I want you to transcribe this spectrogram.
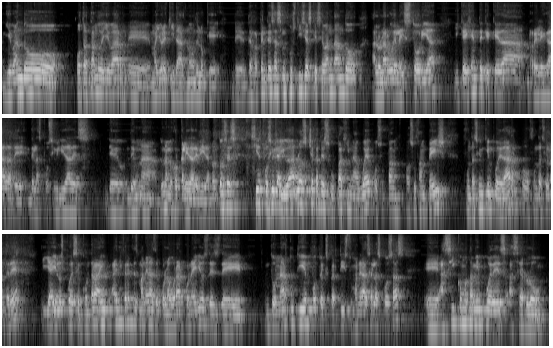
llevando o tratando de llevar eh, mayor equidad, ¿no? De lo que, de, de, repente esas injusticias que se van dando a lo largo de la historia y que hay gente que queda relegada de, de las posibilidades de, una, de una mejor calidad de vida, ¿no? Entonces, si es posible ayudarlos, chécate su página web o su, pan, o su fanpage, Fundación Tiempo de Dar o Fundación ATD, y ahí los puedes encontrar. Hay, hay diferentes maneras de colaborar con ellos, desde donar tu tiempo, tu expertise, tu manera de hacer las cosas, eh, así como también puedes hacerlo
